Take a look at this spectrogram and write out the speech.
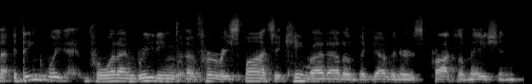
I think we, from what I'm reading of her response, it came right out of the governor's proclamation.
